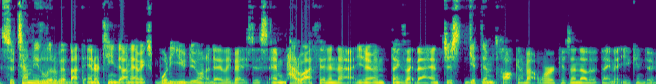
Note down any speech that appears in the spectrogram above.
So tell me a little bit about the inner team dynamics. What do you do on a daily basis and how do I fit in that, you know, and things like that. And just get them talking about work is another thing that you can do.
